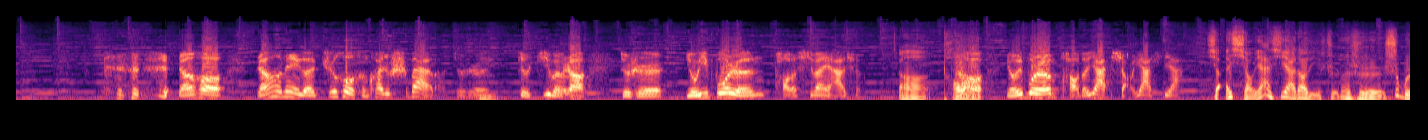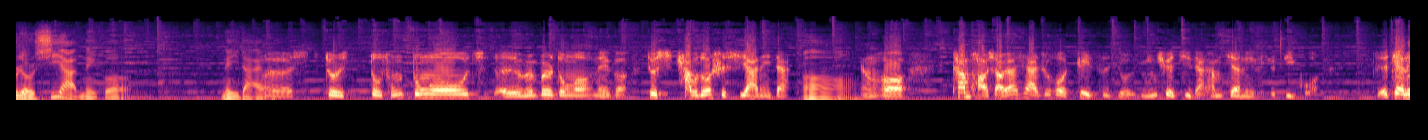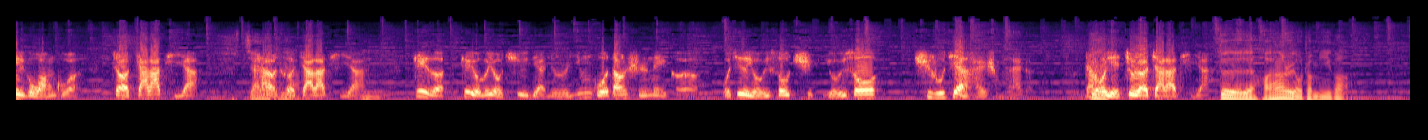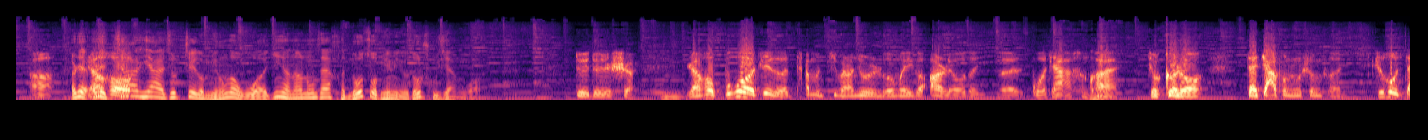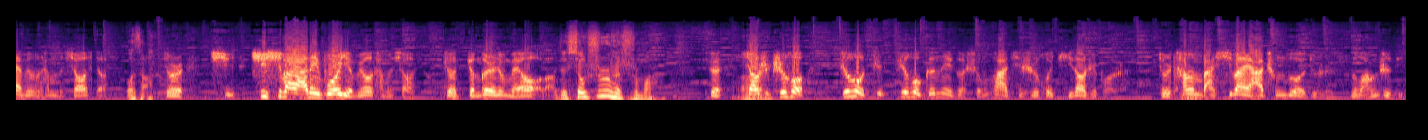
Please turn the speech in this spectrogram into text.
然后，然后那个之后很快就失败了，就是就基本上就是有一波人跑到西班牙去了啊，逃亡；有一波人跑到亚小亚细亚。小哎，小亚细亚到底指的是是不是就是西亚那个那一带？呃。就是都从东欧，呃，不不是东欧，那个就差不多是西亚那一带哦。然后他们跑小亚细亚之后，这次有明确记载，他们建立了一个帝国，建立了一个王国，叫加拉提亚，凯尔特加拉提亚。这个这有个有趣一点，就是英国当时那个，我记得有一艘驱有一艘驱逐舰还是什么来着，然后也就叫加拉提亚。对对对，好像是有这么一个啊。而且而且加拉提亚就这个名字，我印象当中在很多作品里头都出现过。对对是，嗯，然后不过这个他们基本上就是沦为一个二流的一个国家，很快就各种在夹缝中生存，之后再没有他们的消息了。我操，就是去去西班牙那波也没有他们消息了，就整个人就没有了，就消失了是吗？对，消失之后，之后之之后跟那个神话其实会提到这波人，就是他们把西班牙称作就是死亡之地，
